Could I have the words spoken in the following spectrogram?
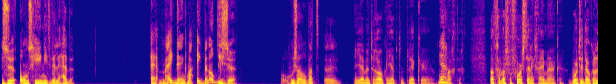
ze ons hier niet willen hebben. Eh, maar ik denk, maar ik ben ook die ze. Hoezo? Wat? eh, En jij bent er ook en je hebt een plek eh Ja. bemachtigd. Wat, ga- wat voor voorstelling ga je maken? Wordt dit ook een,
